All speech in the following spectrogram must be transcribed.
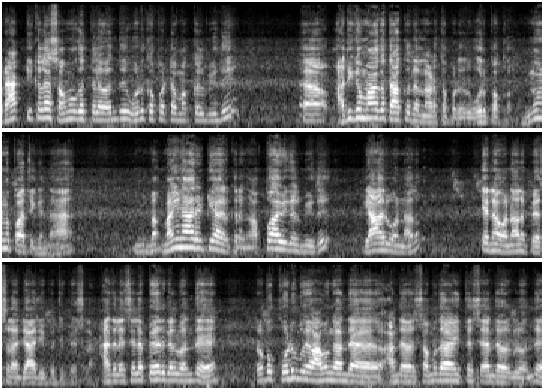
ப்ராக்டிக்கலாக சமூகத்தில் வந்து ஒடுக்கப்பட்ட மக்கள் மீது அதிகமாக தாக்குதல் நடத்தப்படுகிறது ஒரு பக்கம். இன்னொன்று பார்த்தீங்கன்னா மைனாரிட்டியாக இருக்கிறவங்க அப்பாவிகள் மீது யார் வேணாலும் என்ன வேணாலும் பேசலாம் ஜாதி பற்றி பேசலாம். அதில் சில பேர்கள் வந்து ரொம்ப கொடுமை அவங்க அந்த அந்த சமுதாயத்தை சேர்ந்தவர்கள் வந்து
